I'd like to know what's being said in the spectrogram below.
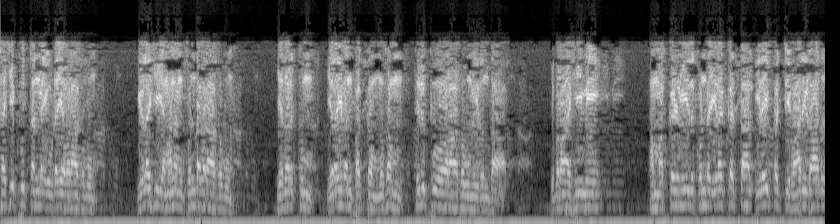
சகிப்புத்தன்மை உடையவராகவும் இலகிய மனம் கொண்டவராகவும் எதற்கும் இறைவன் பக்கம் முகம் திருப்புபவராகவும் இருந்தார். இப்ராஹீமே அம்மக்கள் மீது கொண்ட இரக்கத்தால் இதை பற்றி வாதிடாது.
